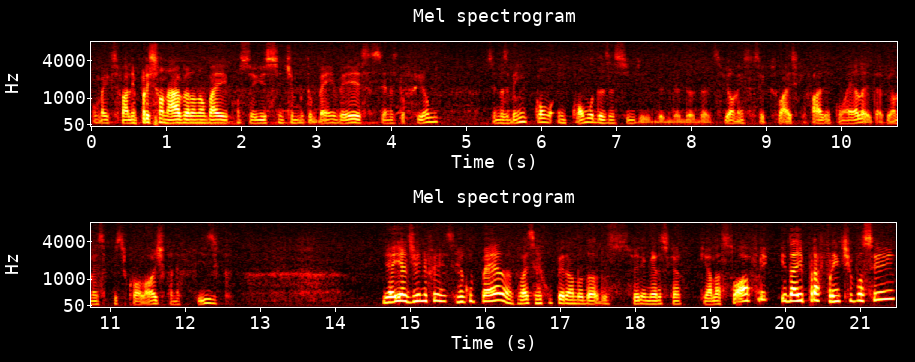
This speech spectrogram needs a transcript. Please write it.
como é que se fala, impressionável, ela não vai conseguir se sentir muito bem ver essas cenas do filme. Cenas bem incômodas assim de, de, de, das violências sexuais que fazem com ela da violência psicológica, né, física. E aí a Jennifer se recupera, vai se recuperando do, dos ferimentos que que ela sofre, e daí pra frente você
